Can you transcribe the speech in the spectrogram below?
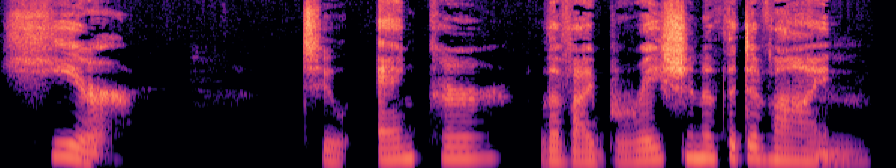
here to anchor the vibration of the divine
